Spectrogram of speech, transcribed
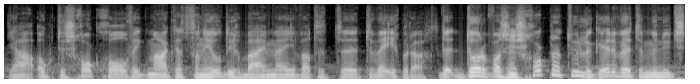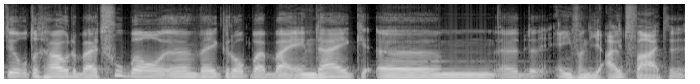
ja, ook de schokgolf. Ik maak dat van heel dichtbij mee wat het uh, teweeg bracht. Het dorp was in schok natuurlijk. Hè. Er werd een minuut stilte gehouden bij het voetbal een week erop bij, Eemdijk. De, een van die uitvaarten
